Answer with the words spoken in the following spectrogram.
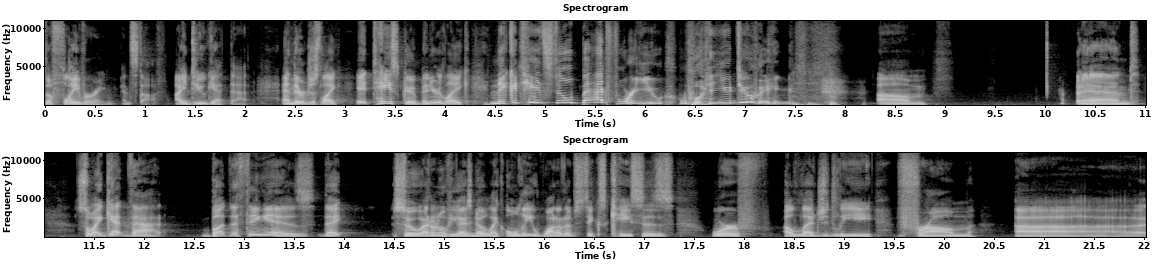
the flavoring and stuff. I do get that. And they're just like, it tastes good. And you're like, nicotine's still bad for you. What are you doing? um, and so I get that. But the thing is that, so I don't know if you guys know, like only one out of six cases were f- allegedly from uh,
